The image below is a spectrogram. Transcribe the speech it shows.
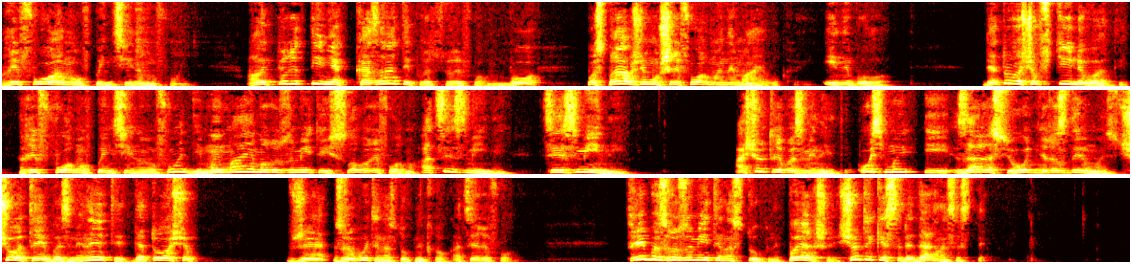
реформу в пенсійному фонді. Але перед тим, як казати про цю реформу, бо по-справжньому ж реформи немає в Україні і не було. Для того, щоб втілювати реформу в пенсійному фонді, ми маємо розуміти слово реформа. А це зміни. Це зміни. А що треба змінити? Ось ми і зараз сьогодні роздивимось, що треба змінити для того, щоб вже зробити наступний крок, а це реформа. Треба зрозуміти наступне. Перше, що таке солідарна система?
